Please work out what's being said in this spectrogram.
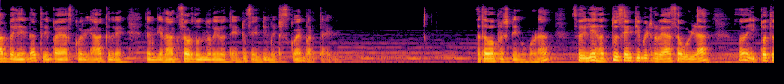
ಆರ್ ಬೆಲೆಯನ್ನು ತ್ರೀ ಪೈ ಆರ್ ಸ್ಕ್ವೇರ್ಗೆ ಹಾಕಿದ್ರೆ ನಮಗೆ ನಾಲ್ಕು ಸಾವಿರದ ಒಂದೂರ ಐವತ್ತೆಂಟು ಸೆಂಟಿಮೀಟರ್ ಸ್ಕ್ವೇರ್ ಬರ್ತಾ ಇದೆ. ಅಥವಾ ಪ್ರಶ್ನೆಗೂ ಕೂಡ. ಸೊ ಇಲ್ಲಿ ಹತ್ತು ಸೆಂಟಿಮೀಟರ್ ವ್ಯಾಸ ಉಳ್ಳ ಇಪ್ಪತ್ತು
